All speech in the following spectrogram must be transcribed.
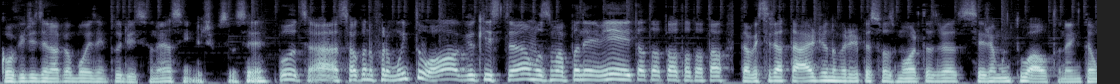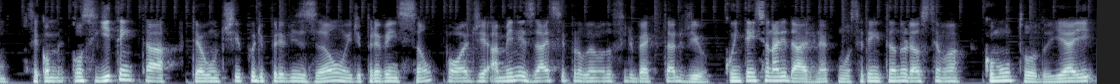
Covid-19 é um bom exemplo disso, né? Assim, tipo, se você, putz, ah, só quando for muito óbvio que estamos numa pandemia e tal, tal, tal, tal, tal, tal, talvez seja tarde o número de pessoas mortas já seja muito alto, né? Então, você conseguir tentar ter algum tipo de previsão e de prevenção pode amenizar esse problema do feedback tardio, com intencionalidade, né? Com você tentando olhar o sistema como um todo. E aí,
